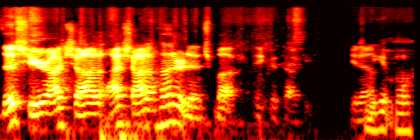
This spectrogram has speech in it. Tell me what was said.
this year I shot I shot a hundred inch buck in Kentucky. You know, you get more.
